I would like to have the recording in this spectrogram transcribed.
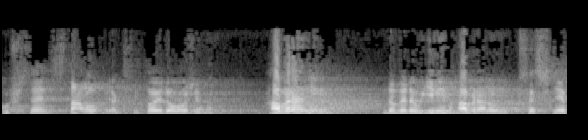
už se stalo, jak si to je doloženo. Havrani dovedou jiným havranům přesně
